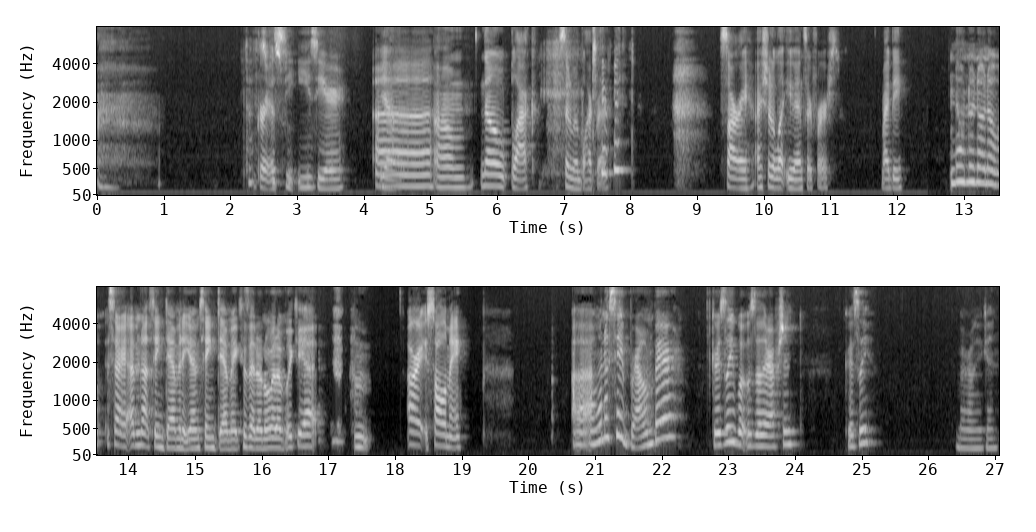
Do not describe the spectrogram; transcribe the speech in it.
I thought this Grizz. be easier. Yeah. Uh, Um, no, black cinnamon black bear. Sorry, I should have let you answer first. My B. no, no, no, no. Sorry, I'm not saying damn it at you. I'm saying damn it because I don't know what I'm looking at. Um, All right, Salome. Uh, I want to say brown bear, grizzly. What was the other option? Grizzly. Am I wrong again?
